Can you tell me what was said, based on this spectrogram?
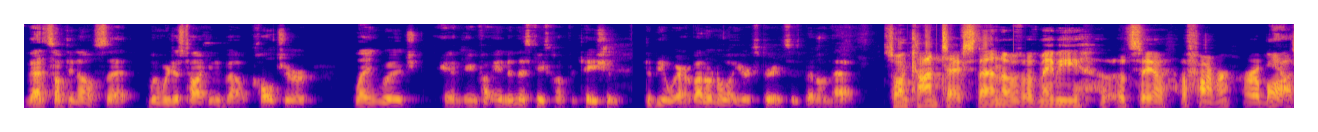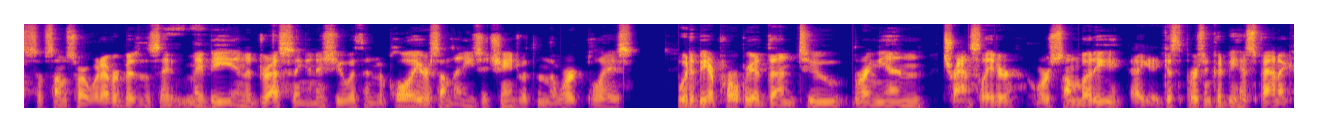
that's something else that when we're just talking about culture, language, and, and in this case, confrontation, to be aware of. I don't know what your experience has been on that. So, in context then of, of maybe, let's say, a, a, farmer or a boss yeah. of some sort, whatever business it may be, in addressing an issue with an employee or something that needs to change within the workplace, would it be appropriate then to bring in translator or somebody? I guess the person could be Hispanic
